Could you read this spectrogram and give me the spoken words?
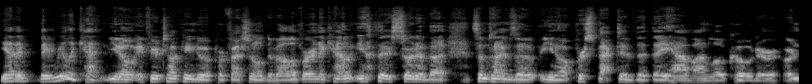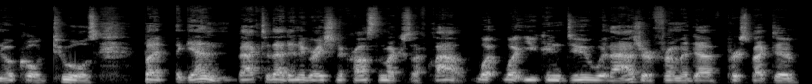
Yeah, they, they really can. You know, if you're talking to a professional developer an account, you know, there's sort of a sometimes a you know a perspective that they have on low code or, or no code tools. But again, back to that integration across the Microsoft cloud, what, what you can do with Azure from a dev perspective,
